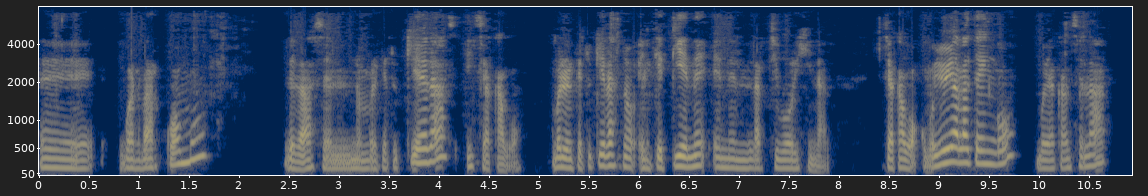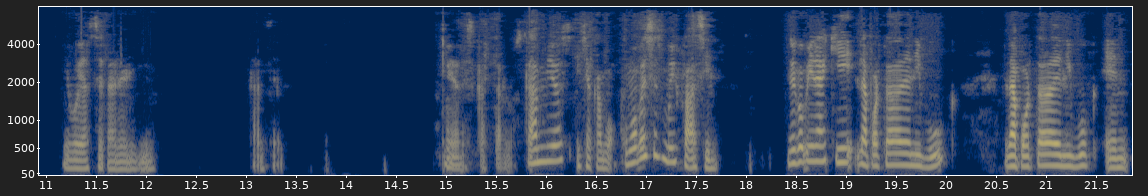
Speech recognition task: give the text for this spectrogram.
eh, guardar como, le das el nombre que tú quieras y se acabó. Bueno, el que tú quieras no, el que tiene en el archivo original. Se acabó. Como yo ya la tengo, voy a cancelar y voy a cerrar el GIMP. Cancel. Voy a descartar los cambios y se acabó. Como ves es muy fácil. Luego viene aquí la portada del ebook. La portada del ebook en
